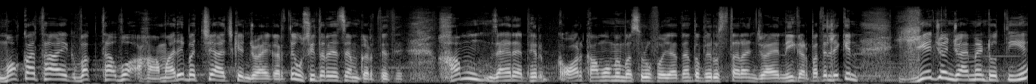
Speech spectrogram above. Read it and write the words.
मौका था एक वक्त था वो हमारे बच्चे आज के एंजॉय करते हैं उसी तरह जैसे हम करते थे। हम ज़ाहिर है फिर और कामों में मसरूफ़ हो जाते हैं तो फिर उस तरह एंजॉय नहीं कर पाते। लेकिन ये जो इन्जॉयमेंट होती है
